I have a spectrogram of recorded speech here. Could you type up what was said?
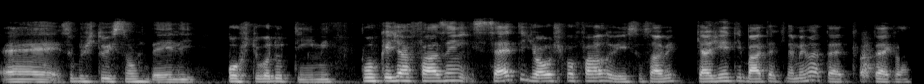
é, substituições dele, postura do time, porque já fazem sete jogos que eu falo isso, sabe? Que a gente bate aqui na mesma tecla.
